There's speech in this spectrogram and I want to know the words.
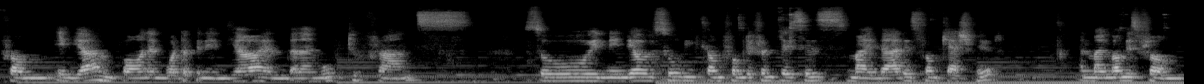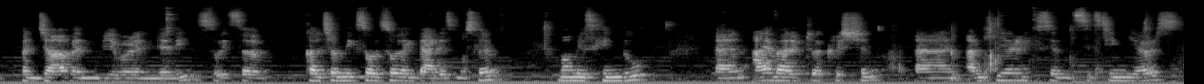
from India. I'm born and brought up in India, and then I moved to France. So, in India, also, we come from different places. My dad is from Kashmir, and my mom is from Punjab, and we were in Delhi. So, it's a culture mix, also, like dad is Muslim, mom is Hindu, and I'm married to a Christian, and I'm here since 16 years.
